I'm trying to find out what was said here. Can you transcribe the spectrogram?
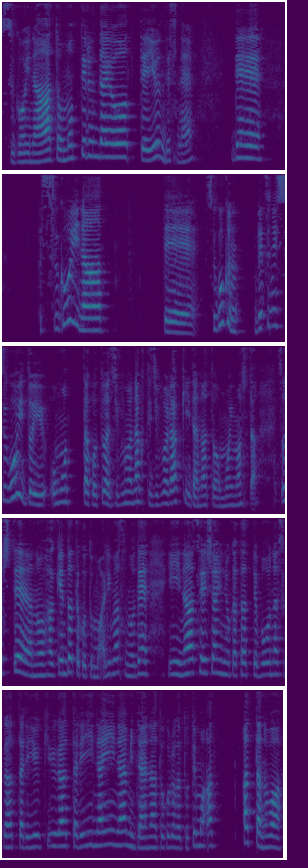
すごいなと思ってるんだよって言うんですねですごいなってすごく別にすごいという思ったことは自分はなくて自分はラッキーだなと思いました。そしてあの派遣だったこともありますのでいいな正社員の方ってボーナスがあったり有給があったりいいないいなみたいなところがとてもあったのは、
